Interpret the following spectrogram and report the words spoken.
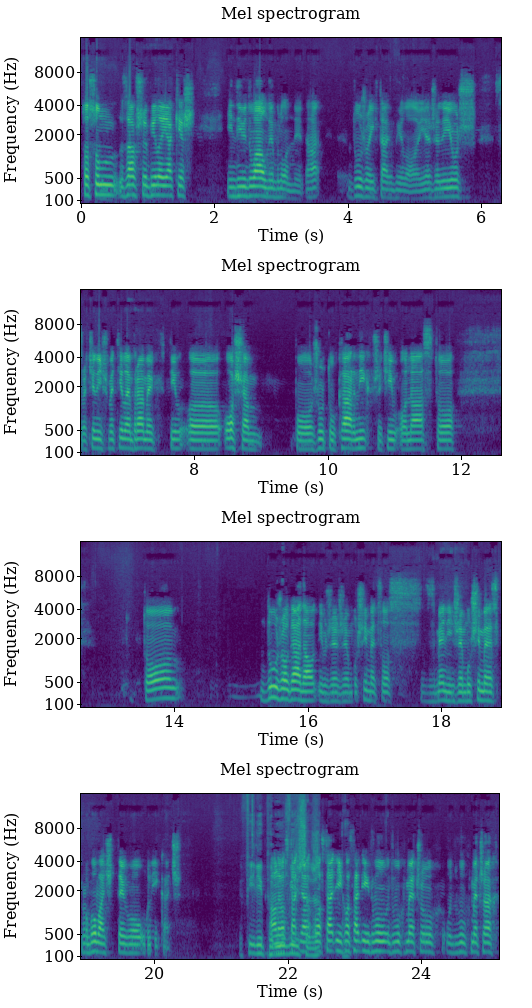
to są zawsze byle jakieś indywidualne błędy, tak? Dużo ich tak było. Jeżeli już straciliśmy tyle bramek, tyl, e, 8 po rzutów karnych przeciwko nas, to to dużo gada o tym, że, że musimy coś zmienić, że musimy spróbować tego unikać. Filip, Ale mówisz, ostatnia, że... ostatnich, ostatnich dwóch, dwóch meczów, u dwóch meczach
